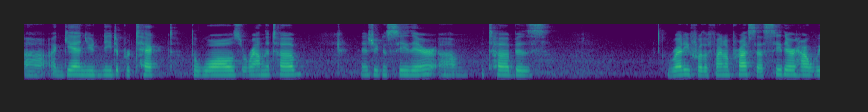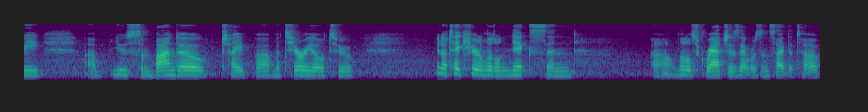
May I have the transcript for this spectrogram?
Uh, again, you need to protect the walls around the tub. As you can see there, um, the tub is ready for the final process. See there how we uh, use some Bondo type uh, material to you know, take care of little nicks and uh, little scratches that was inside the tub.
